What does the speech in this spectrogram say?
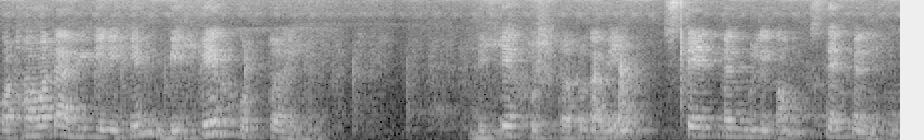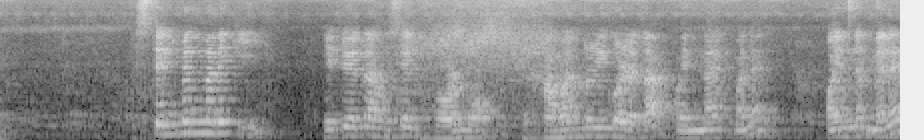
প্ৰথমতে আমি কি লিখিম? বিশেষ সূত্ৰ লিখিম। বিশেষ সূত্ৰটোক আমি ষ্টেটমেণ্ট বুলি কওঁ। ষ্টেটমেণ্ট লিখিম। ষ্টেটমেণ্ট মানে কি? এইটো এটা হৈছে ধৰ্ম সামান্তৰিকৰ এটা অন্যায় মানে অন্য মানে?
